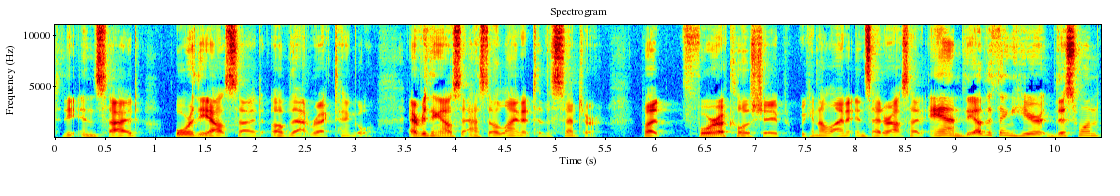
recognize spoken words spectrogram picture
to the inside or the outside of that rectangle. Everything else has to align it to the center. But for a closed shape, we can align it inside or outside. And the other thing here, this one,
